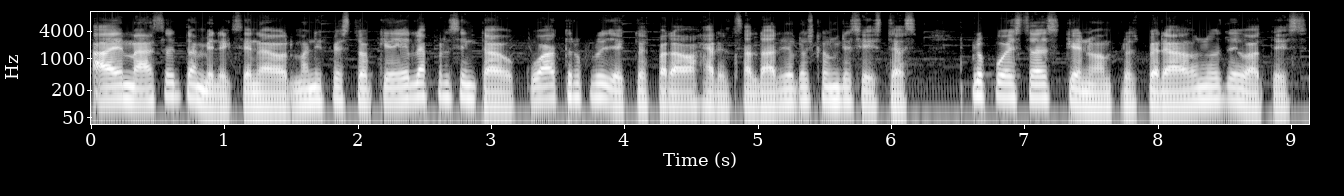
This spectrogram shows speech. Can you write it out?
Además, el también ex senador manifestó que él ha presentado cuatro proyectos para bajar el salario de los congresistas, propuestas que no han prosperado en los debates.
